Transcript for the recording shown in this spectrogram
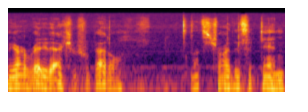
we are ready to action for battle. Let's try this again.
